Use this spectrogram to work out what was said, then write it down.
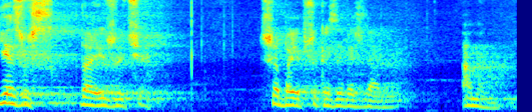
Jezus daje życie. Trzeba je przekazywać dalej. Amen.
